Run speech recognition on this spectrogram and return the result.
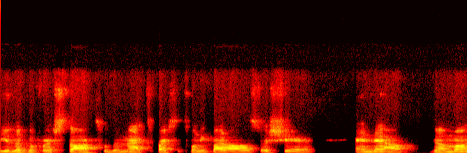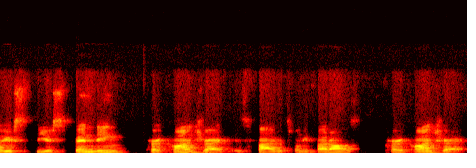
you're looking for stocks with a max price of twenty five dollars a share, and now the amount you're you're spending per contract is five to twenty five dollars per contract.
